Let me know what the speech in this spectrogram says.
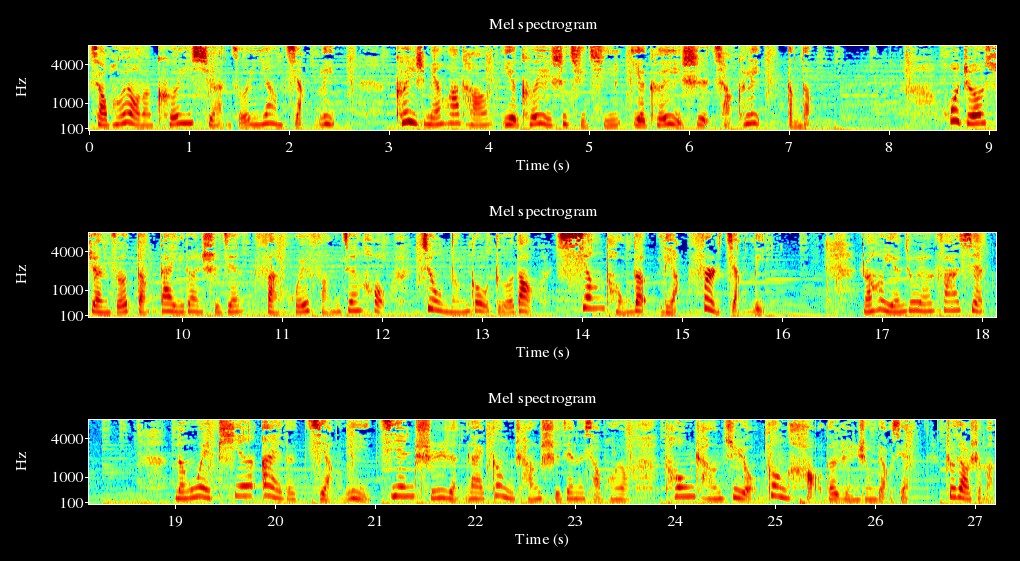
小朋友呢可以选择一样奖励，可以是棉花糖，也可以是曲奇，也可以是巧克力等等。或者选择等待一段时间，返回房间后就能够得到相同的两份奖励。然后研究员发现，能为偏爱的奖励坚持忍耐更长时间的小朋友，通常具有更好的人生表现。这叫什么？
